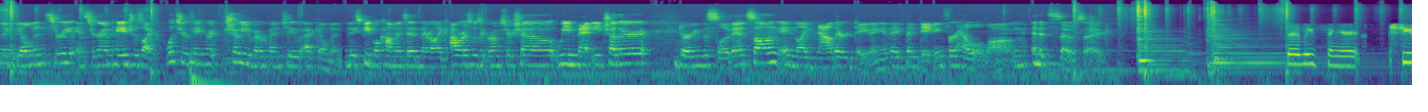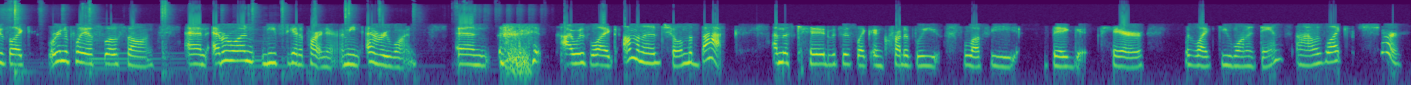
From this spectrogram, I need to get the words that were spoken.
The Gilman Street Instagram page was like, "What's your favorite show you've ever been to at Gilman?" And these people commented, and they were like, "Ours was a Grumpster show. We met each other during the slow dance song, and like now they're dating, and they've been dating for hella long, and it's so sick." their lead singer, she's like, we're going to play a slow song, and everyone needs to get a partner. I mean, everyone. And I was like, I'm going to chill in the back. And this kid with this like incredibly fluffy, big hair was like, Do you want to dance? And I was like, Sure.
